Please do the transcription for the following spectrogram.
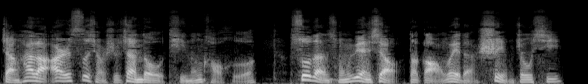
展开了二十四小时战斗体能考核，缩短从院校到岗位的适应周期。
